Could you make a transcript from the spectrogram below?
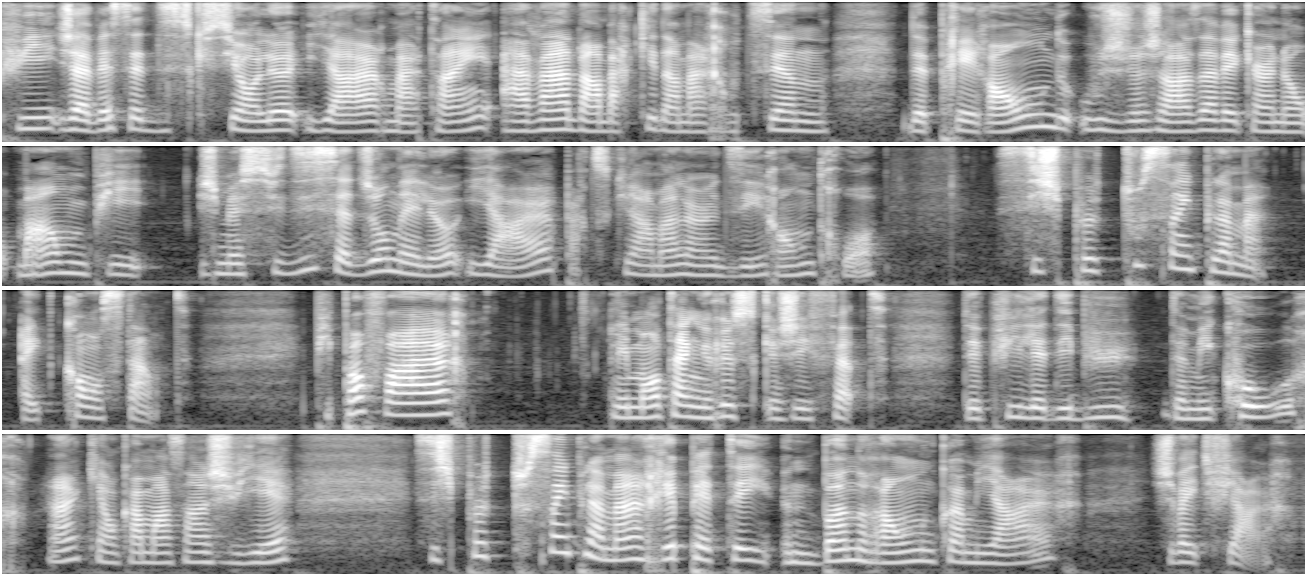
Puis j'avais cette discussion-là hier matin, avant d'embarquer dans ma routine de pré-ronde, où je jasais avec un autre membre, puis je me suis dit cette journée-là, hier, particulièrement lundi, ronde 3, si je peux tout simplement être constante, puis pas faire les montagnes russes que j'ai faites depuis le début de mes cours, hein, qui ont commencé en juillet, si je peux tout simplement répéter une bonne ronde comme hier, je vais être fière.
